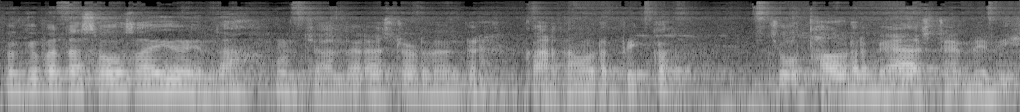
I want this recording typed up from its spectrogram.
ਕਿਉਂਕਿ ਪਤਾ ਸੌ ਸਾਈ ਹੋ ਜਾਂਦਾ, ਹੁਣ ਚੱਲਦਾ ਰੈਸਟੋਰੈਂਟ ਦੇ ਅੰਦਰ, ਕਰਦਾ ਆਰਡਰ ਪਿਕ ਚੌਥਾ ਆਰਡਰ ਪਿਆ ਇਸ ਟਾਈਮ ਮੇ ਵੀ।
